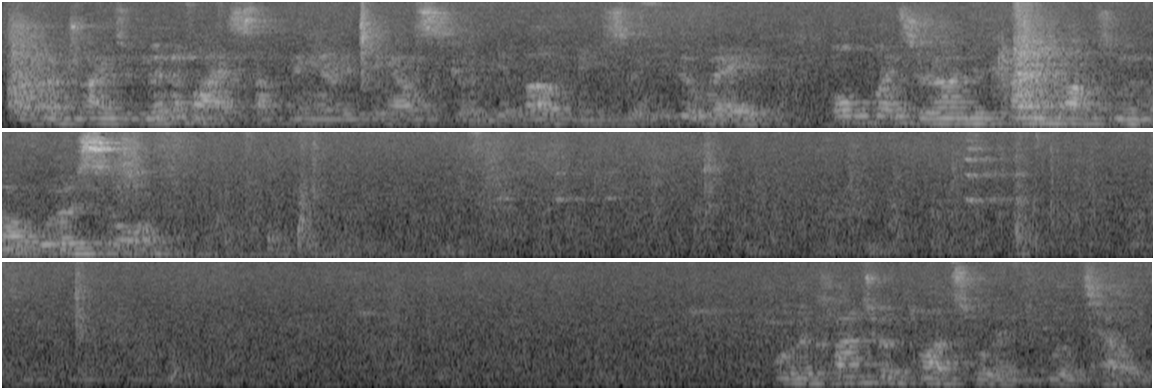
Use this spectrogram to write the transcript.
If I'm trying to minimize something, everything else is going to be above me. So either way, all points around your current optimum are worse off. Well, the contour plots will, will tell you.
